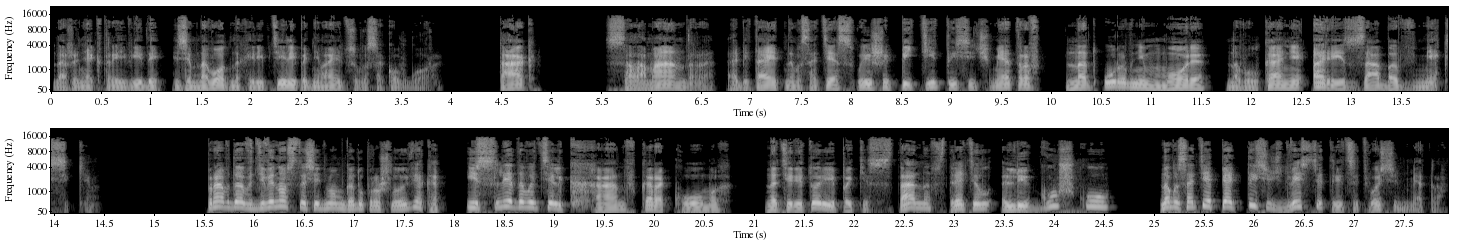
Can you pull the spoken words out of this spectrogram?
Даже некоторые виды земноводных и рептилий поднимаются высоко в горы. Так, саламандра обитает на высоте свыше пяти тысяч метров над уровнем моря на вулкане Аризаба в Мексике. Правда, в 97 году прошлого века исследователь Кхан в Каракумах на территории Пакистана встретил лягушку на высоте 5238 метров.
